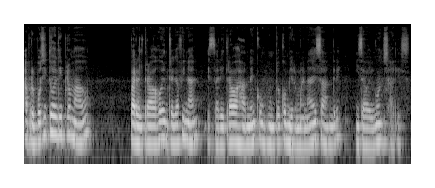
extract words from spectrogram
A propósito del diplomado, para el trabajo de entrega final estaré trabajando en conjunto con mi hermana de sangre, Isabel González.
